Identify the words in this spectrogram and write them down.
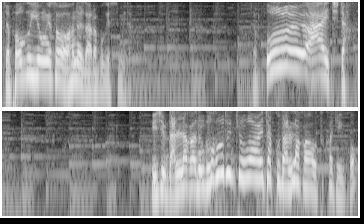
자, 버그 이용해서 하늘 날아보겠습니다. 자, 으, 아이, 진짜. 이 지금 날아가는 거거든요. 아, 자꾸 날아가. 어떡하지, 이거?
